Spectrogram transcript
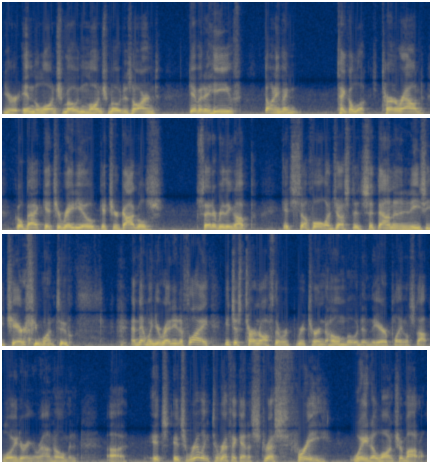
you're in the launch mode and launch mode is armed, give it a heave, don't even take a look. Turn around, go back, get your radio, get your goggles, set everything up, get yourself all adjusted, sit down in an easy chair if you want to. And then when you're ready to fly, you just turn off the re return to home mode and the airplane will stop loitering around home. And uh, it's, it's really terrific and a stress-free way to launch a model.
